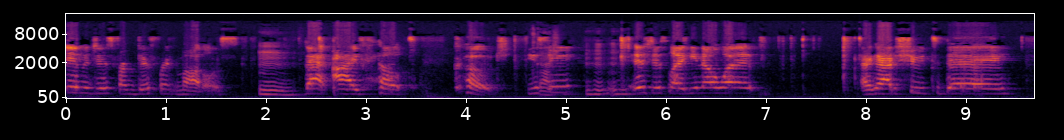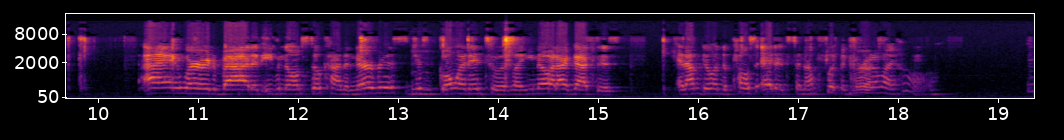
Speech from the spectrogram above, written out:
images from different models mm. that I've helped coach. You gotcha. see? Mm-hmm, mm-hmm. It's just like, you know what? I got to shoot today. I ain't worried about it, even though I'm still kind of nervous. Mm-hmm. Just going into it, like, you know what? I got this. And I'm doing the post edits and I'm flipping through it. I'm like, huh. Mm.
